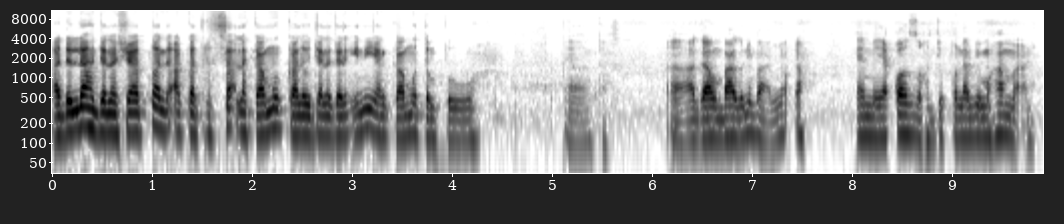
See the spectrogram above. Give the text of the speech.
adalah jalan syaitan dan akan tersesatlah kamu kalau jalan-jalan ini yang kamu tempuh. Ha, agama baru ni banyak dah. Emang Yaqazah jumpa Nabi Muhammad ni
